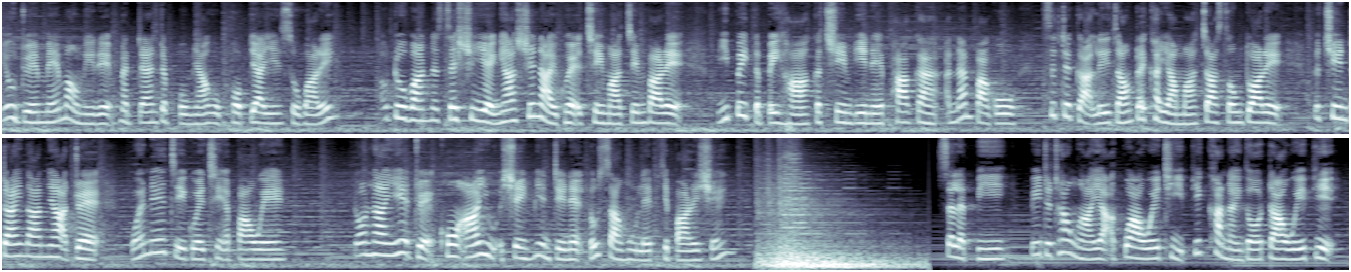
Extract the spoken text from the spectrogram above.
မြို့တွင်မဲမောင်နေတဲ့မှတ်တမ်းတပ်ပုံများကိုဖော်ပြရင်းဆိုပါတယ်။အောက်တိုဘာ28ရက်ည8နာရီခွဲအချိန်မှာကျင်းပတဲ့မိပိတ်တပိတ်ဟာကချင်ပြည်နယ်ဖားကန်အနက်ပါကိုစစ်တပ်ကလေကြောင်းတိုက်ခတ်ရမှာကြာဆုံးသွားတဲ့ကချင်တိုင်းသားများအတွက်ဝမ်းနည်းကြေကွဲခြင်းအပါအဝင်တော်လှန်ရေးအတွက်ခွန်အားယူအရှိန်မြင့်တင်တဲ့လှုပ်ဆောင်မှုလည်းဖြစ်ပါရဲ့ရှင်။ဆက်လက်ပြီးပေ1500အကွာဝဲထိပြစ်ခတ်နိုင်သောတာဝဲပစ်ပ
